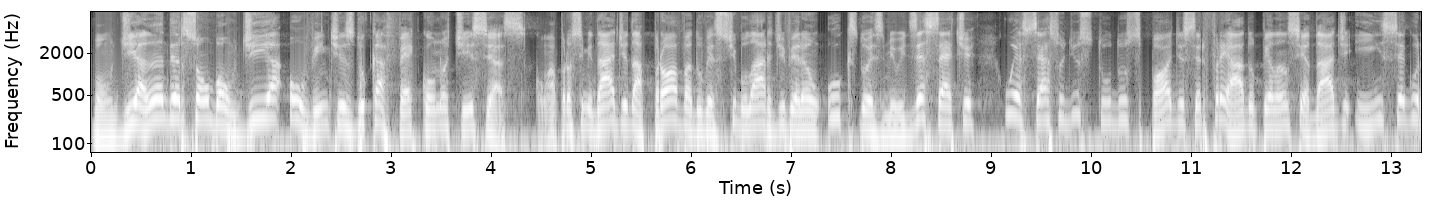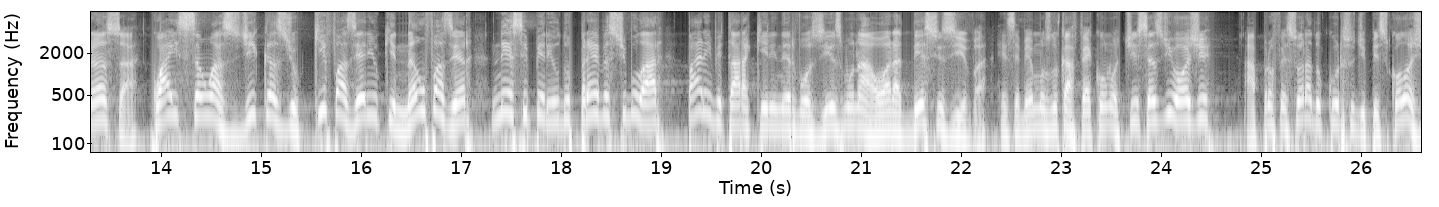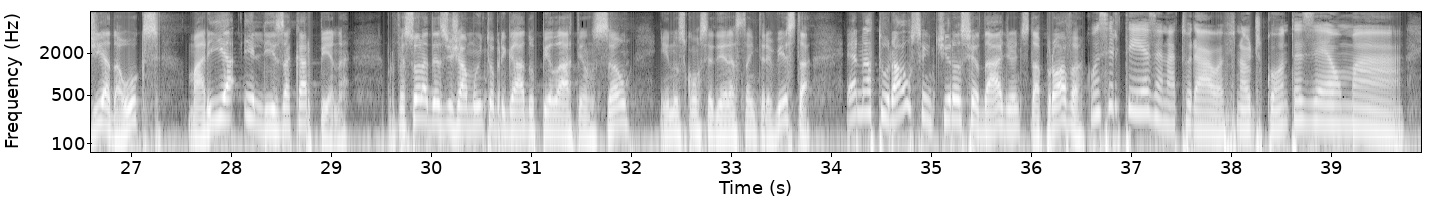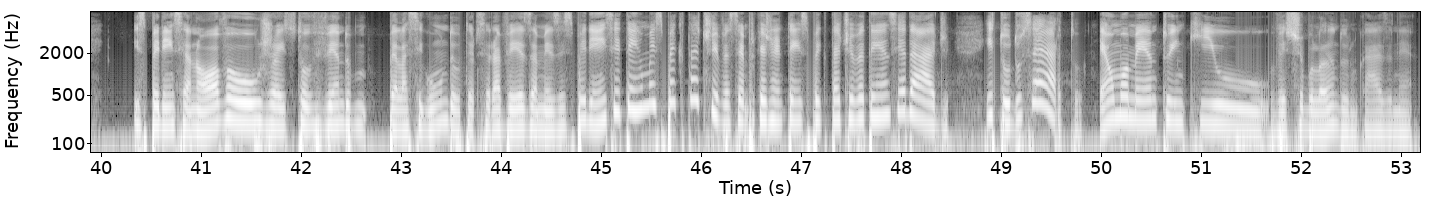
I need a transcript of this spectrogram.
Bom dia, Anderson. Bom dia, ouvintes do Café com Notícias. Com a proximidade da prova do vestibular de verão UX 2017, o excesso de estudos pode ser freado pela ansiedade e insegurança. Quais são as dicas de o que fazer e o que não fazer nesse período pré-vestibular para evitar aquele nervosismo na hora decisiva? Recebemos no Café com Notícias de hoje a professora do curso de Psicologia da UX, Maria Elisa Carpena. Professora, desde já muito obrigado pela atenção e nos conceder esta entrevista. É natural sentir ansiedade antes da prova? Com certeza é natural, afinal de contas é uma experiência nova ou já estou vivendo pela segunda ou terceira vez a mesma experiência e tenho uma expectativa. Sempre que a gente tem expectativa, tem ansiedade. E tudo certo. É um momento em que o vestibulando, no caso, né,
